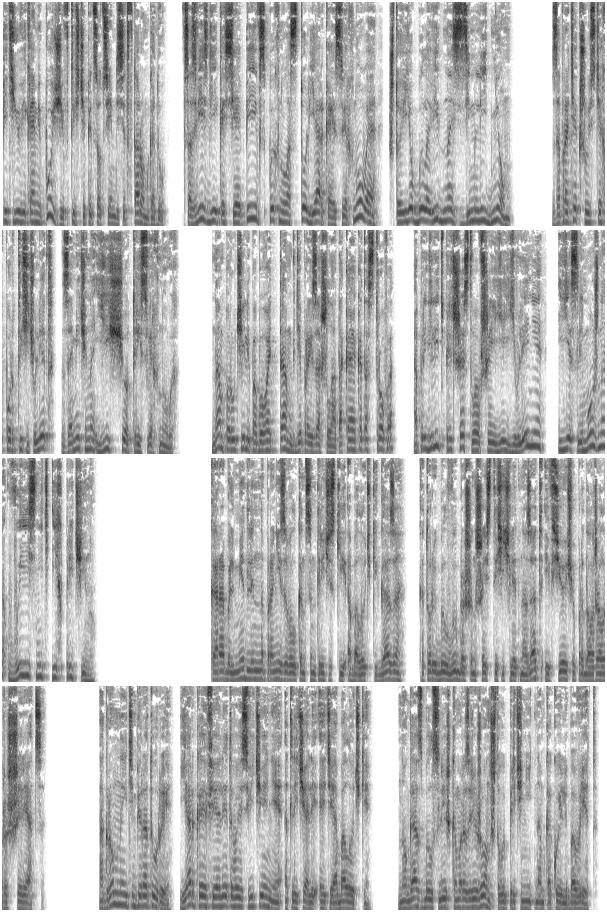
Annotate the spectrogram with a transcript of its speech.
Пятью веками позже, в 1572 году, в созвездии Кассиопеи вспыхнула столь яркая сверхновая, что ее было видно с Земли днем. За протекшую с тех пор тысячу лет замечено еще три сверхновых. Нам поручили побывать там, где произошла такая катастрофа, определить предшествовавшие ей явления и, если можно, выяснить их причину. Корабль медленно пронизывал концентрические оболочки газа, который был выброшен шесть тысяч лет назад и все еще продолжал расширяться. Огромные температуры, яркое фиолетовое свечение отличали эти оболочки, но газ был слишком разряжен, чтобы причинить нам какой-либо вред.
